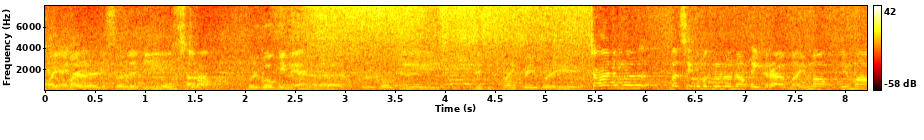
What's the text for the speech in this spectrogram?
Oh, the fire is already Oh, strong. Bulgogi na yan. Uh, bulgogi. This is my favorite. Tsaka alam mo, pansin ko pag nanonood ako kay drama, yung mga, yung mga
